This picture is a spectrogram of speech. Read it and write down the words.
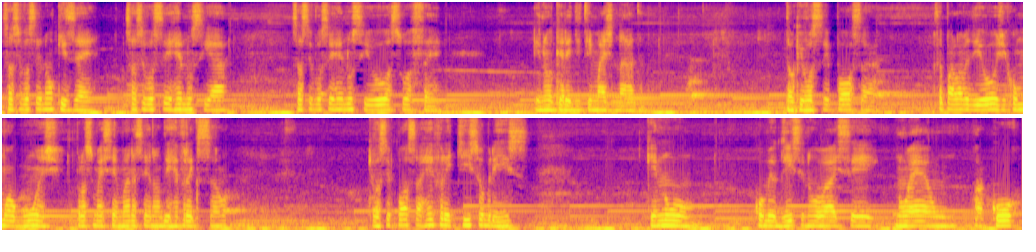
só se você não quiser, só se você renunciar, só se você renunciou à sua fé e não acredita em mais nada. Então que você possa Essa palavra de hoje, como algumas próximas semanas serão de reflexão, que você possa refletir sobre isso, que não, como eu disse, não vai ser, não é um, uma cor,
